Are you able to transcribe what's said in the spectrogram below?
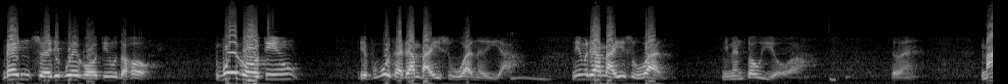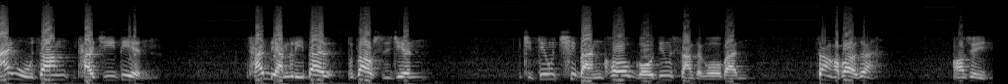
免做你买五张就好，买五张也不过才两百一十五万而已啊。你们两百一十五万，你们都有啊，对不对？买五张台积电。才两个礼拜不到时间，一张七万块，五张三十五万，这样好不好赚？啊，所以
